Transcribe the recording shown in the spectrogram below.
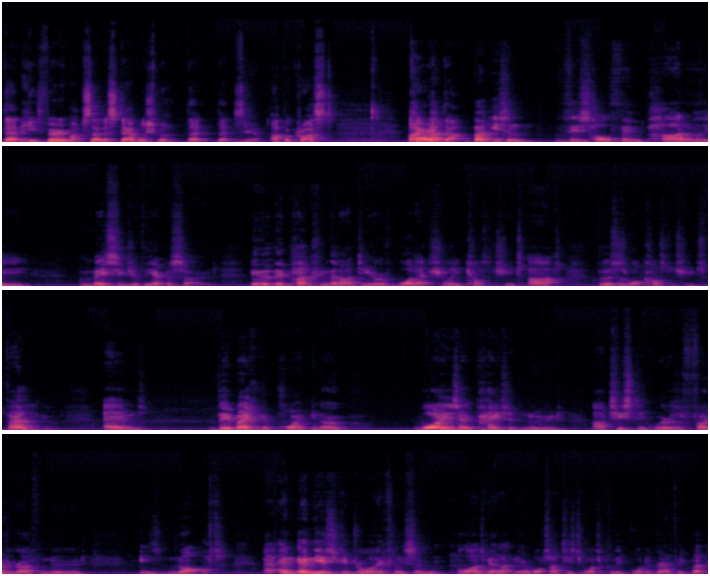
that he's very much that establishment, that that's Yeah. upper crust But, character. But, but isn't this whole thing part of the message of the episode? In that they're punching that idea of what actually constitutes art versus what constitutes value. And they're making a point, you know, why is a painted nude artistic whereas a photographed nude is not? And, and yes, you can draw definitely some lines about you know what's artistic, what's clearly pornographic, but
